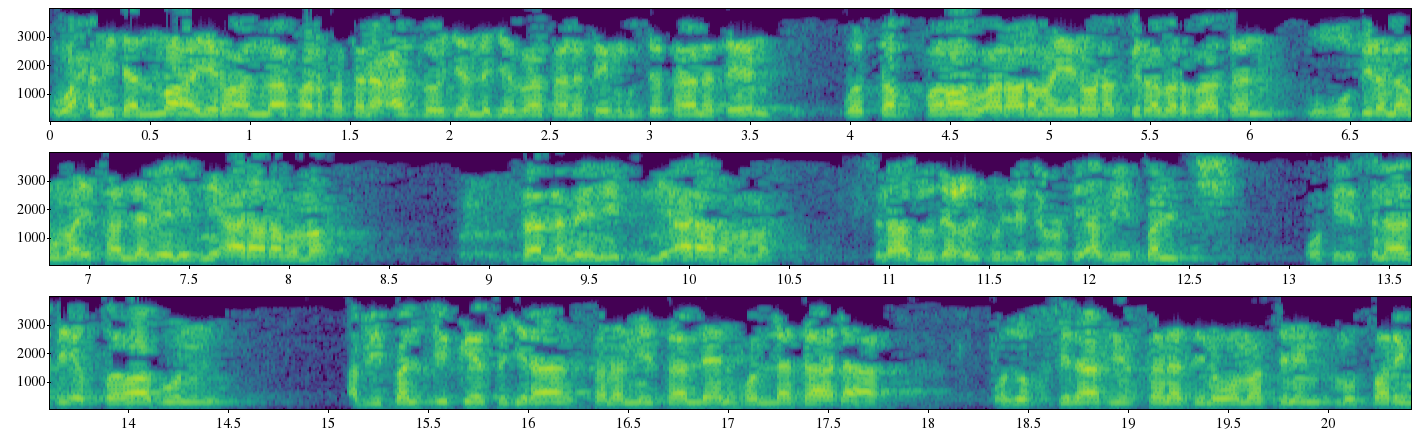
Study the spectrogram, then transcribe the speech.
وحمد الله يرو الله فرفتنا عز وجل جباتا لتين قدتا لتين واستغفراه أرارما يرو ربي ربربادا غفر لهما يسلمين ابن أرارمما سلمين ابن أرارمما إسناد ضعيف لضعف أبي بلج. وفي إسناد اضطراب. أبي بلج كيس جرا. سنني سلين هلتا وذو اختلاف سند ومتن مضطرب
